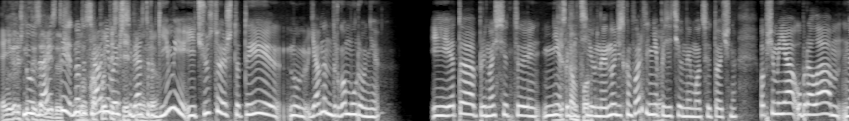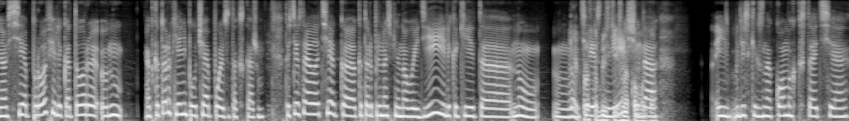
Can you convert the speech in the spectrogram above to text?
я не говорю, что ну, ты завидуешь. ты, ну, Ну, ты сравниваешь себя с да. другими и чувствуешь, что ты, ну, явно на другом уровне. И это приносит э, не Дискомфорт. позитивные, ну, дискомфорт и не Да. позитивные эмоции, точно. В общем, я убрала все профили, которые, э, ну, от которых я не получаю пользы, так скажем. То есть я ставила те, которые приносят мне новые идеи или какие-то, ну, Ну, или просто интересные близких вещи, знакомых, да. И близких знакомых, кстати.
